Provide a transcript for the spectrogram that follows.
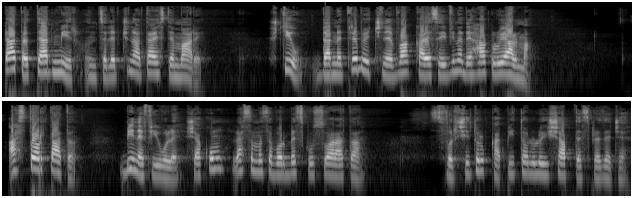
Tată, te admir, înțelepciunea ta este mare. Știu, dar ne trebuie cineva care să-i vină de hac lui Alma. Astor, tată. Bine, fiule, și acum lasă-mă să vorbesc cu soara ta. Sfârșitul capitolului 17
